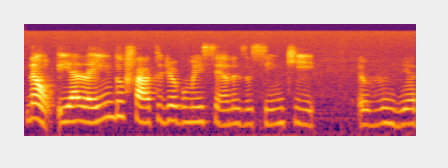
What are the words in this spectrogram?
Não, e além do fato de algumas cenas, assim, que eu vi um dia,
